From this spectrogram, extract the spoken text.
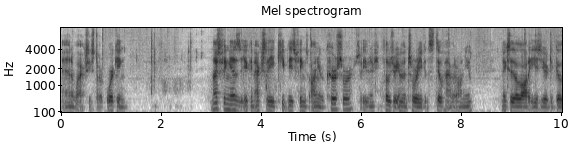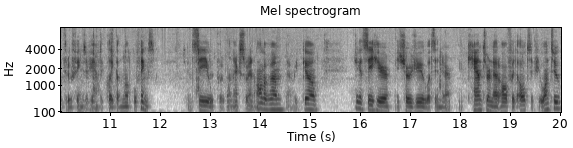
and it will actually start working. Nice thing is, you can actually keep these things on your cursor, so even if you close your inventory, you can still have it on you. Makes it a lot easier to go through things if you have to click on multiple things. As you can see, we put one extra in all of them. There we go. As you can see here, it shows you what's in there. You can turn that off with Alt if you want to.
